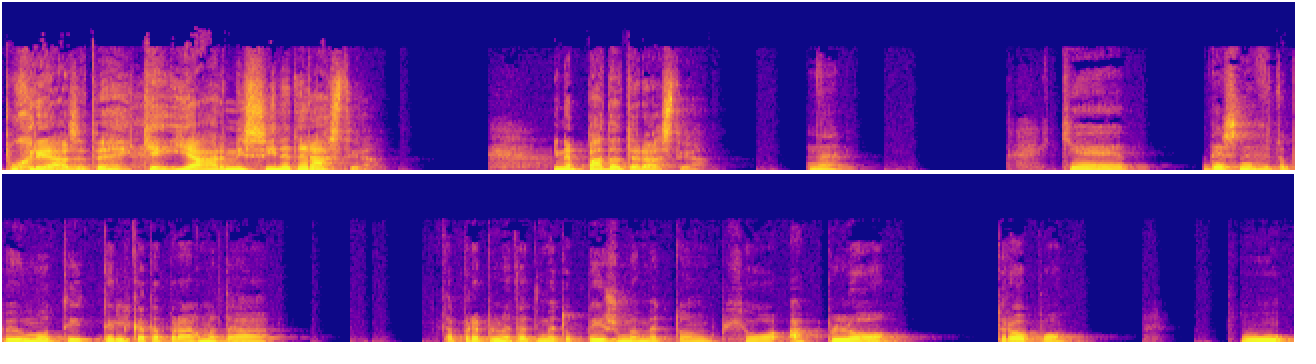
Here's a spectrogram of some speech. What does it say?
που χρειάζεται και η άρνηση είναι τεράστια. Είναι πάντα τεράστια. Ναι. Και δεν συνειδητοποιούμε ότι τελικά τα πράγματα θα πρέπει να τα αντιμετωπίζουμε με τον πιο απλό τρόπο που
